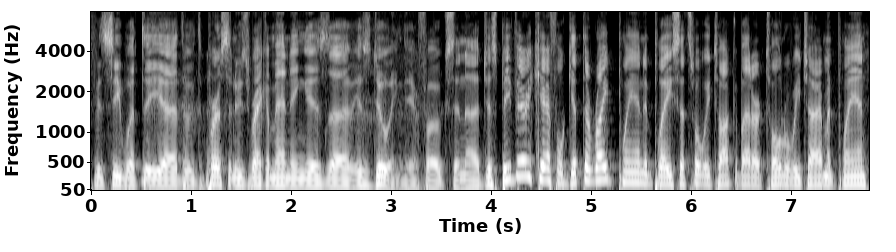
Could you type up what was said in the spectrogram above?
to see what the, uh, the the person who's recommending is uh, is doing there, folks, and uh, just be very careful. Get the right plan in place. That's what we talk about our total retirement plan.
